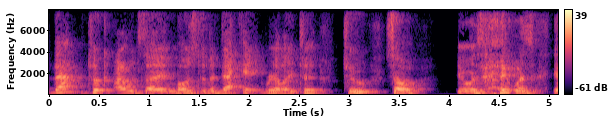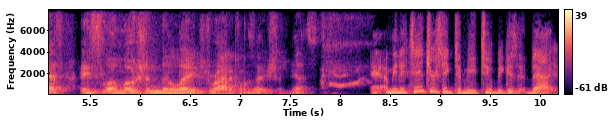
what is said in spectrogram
that took I would say most of a decade really to to so it was it was yes a slow motion middle aged radicalization yes. I mean, it's interesting to me too because that,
